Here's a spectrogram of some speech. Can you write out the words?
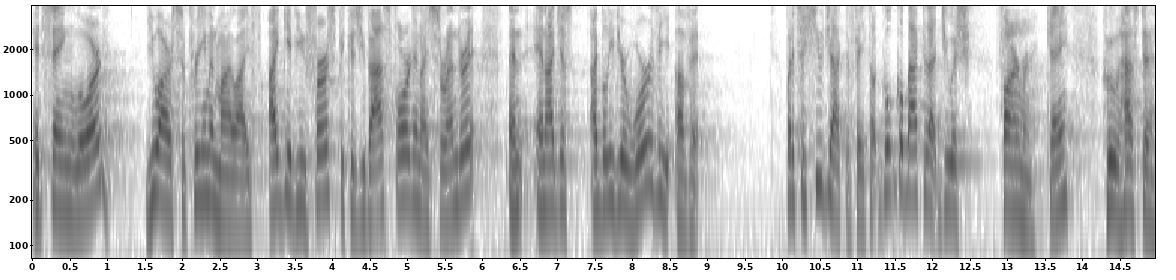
It's saying, Lord, you are supreme in my life. I give you first because you've asked for it and I surrender it. And, and I just, I believe you're worthy of it. But it's a huge act of faith. Go, go back to that Jewish farmer, okay, who has to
